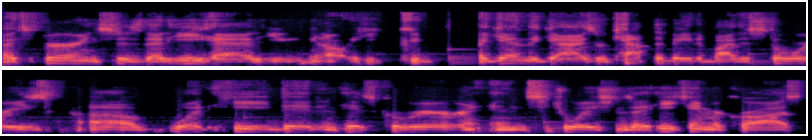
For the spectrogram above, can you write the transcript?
experiences that he had. He, you know, he could, again, the guys are captivated by the stories of what he did in his career and, situations that he came across.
